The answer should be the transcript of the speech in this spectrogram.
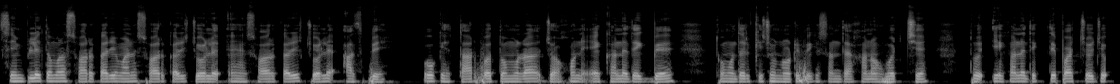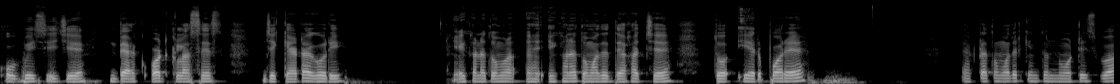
সিম্পলি তোমরা সরকারি মানে সরকারি চলে সরকারি চলে আসবে। ওকে তারপর তোমরা যখন এখানে দেখবে তোমাদের কিছু নোটিফিকেশান দেখানো হচ্ছে, তো এখানে দেখতে পাচ্ছ যে ওবিসি যে ব্যাকওয়ার্ড ক্লাসেস যে ক্যাটাগরি এখানে তোমরা এখানে তোমাদের দেখাচ্ছে, তো এরপরে একটা তোমাদের কিন্তু নোটিশ বা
